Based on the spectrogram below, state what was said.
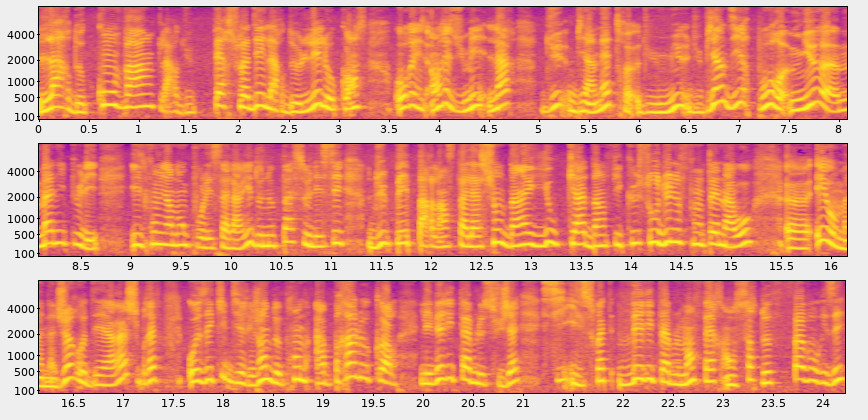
l'art de convaincre, l'art du persuader, l'art de l'éloquence. En résumé, l'art du bien-être, du bien dire pour mieux manipuler. Il convient donc pour les salariés de ne pas se laisser duper par l'installation d'un yucca, d'un ficus ou d'une fontaine à eau, euh, et aux managers, aux DRH, bref, aux équipes dirigeantes de prendre à bras le corps les véritables sujets s'ils souhaitent véritablement faire en sorte de favoriser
